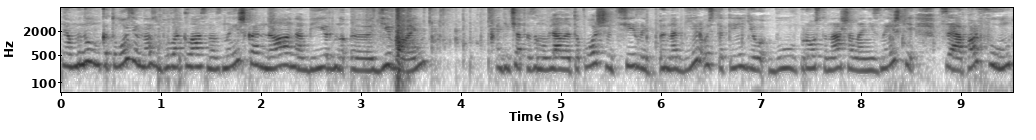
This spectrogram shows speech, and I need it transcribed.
в минулому каталозі в нас була класна знижка на набір Divine. Дівчатка замовляли також цілий набір. Ось такий був просто на шалені знижки. Це парфум,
